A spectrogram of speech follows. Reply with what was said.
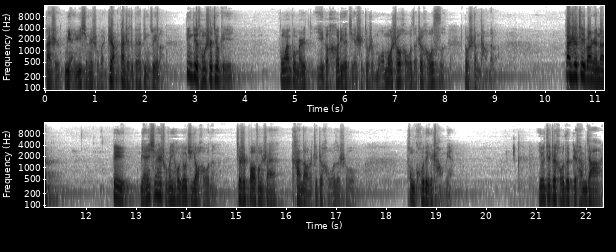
但是免于刑事处分。这样，但是就给他定罪了。定罪同时就给公安部门一个合理的解释，就是我没收猴子，这猴子死都是正常的了。但是这帮人呢，被免于刑事处分以后又去要猴子，这是鲍凤山看到了这只猴子的时候痛哭的一个场面，因为这只猴子给他们家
